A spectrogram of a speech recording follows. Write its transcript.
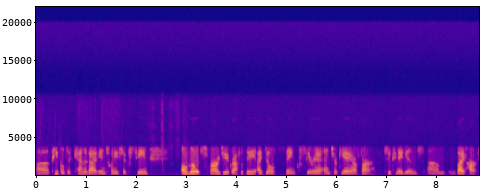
uh, people to Canada in 2016. Although it's far geographically, I don't think Syria and Turkey are far to Canadians um, by heart.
